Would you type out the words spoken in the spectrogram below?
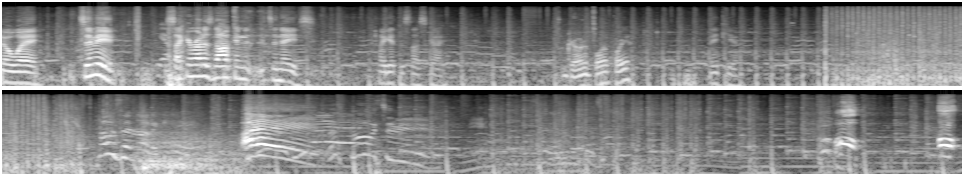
No way. Timmy! Yeah. Second round is knocking. It's an ace. If I get this last guy. Drone and pulling for you. Thank you. How is that not a K? Hey! Let's go, Timmy! Oh! Oh!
